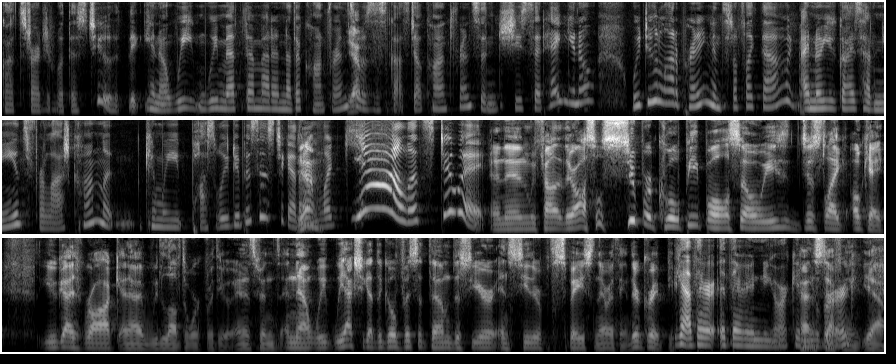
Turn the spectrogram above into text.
got started with this too. You know, we we met them at another conference. Yep. It was the Scottsdale conference, and she said, "Hey, you know, we do a lot of printing and stuff like that. I know you guys have needs for LashCon. Let, can we possibly do business together?" Yeah. I'm like, "Yeah, let's do it." And then we found that they're also super cool people. So we just like, okay, you guys rock, and I, we'd love to work with you. And it's been, and now we, we actually got to go visit them this year and see their space and everything. They're great people. Yeah, they're they're in New York in Uh, Newburgh. Stephanie, yeah.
